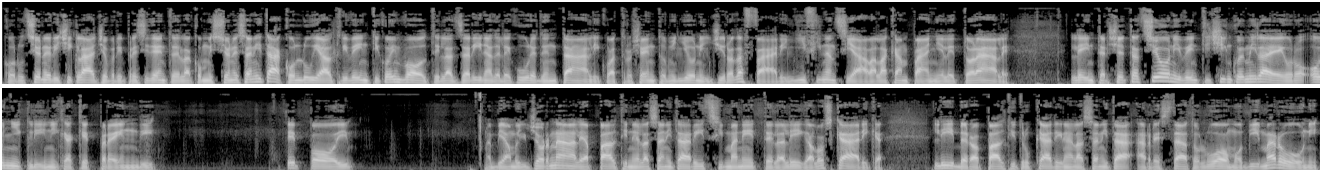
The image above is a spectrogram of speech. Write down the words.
Corruzione e riciclaggio per il Presidente della Commissione Sanità, con lui altri 20 coinvolti, Lazzarina delle cure dentali, 400 milioni il giro d'affari, gli finanziava la campagna elettorale. Le intercettazioni, 25 mila euro ogni clinica che prendi. E poi Abbiamo il giornale, appalti nella sanità, Rizzi, Manette, la Lega lo scarica. Libero, appalti truccati nella sanità, arrestato l'uomo di Maroni.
